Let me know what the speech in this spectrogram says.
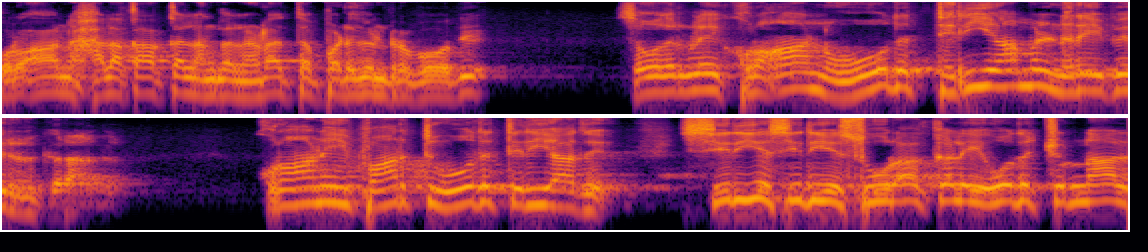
குர்ஆன் ஹலகாக்கள் அங்கே நடத்தப்படுகின்ற போது சகோதரர்களே குர்ஆன் ஓத தெரியாமல் நிறைய பேர் இருக்கிறார்கள். குரானை பார்த்து ஓத தெரியாது. சிறிய சிறிய சூறாக்களை ஓதச் சொன்னால்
